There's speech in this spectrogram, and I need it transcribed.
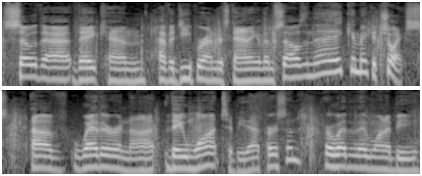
so that they can have a deeper understanding of themselves and they can make a choice of whether or not they want to be that person or whether they want to be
